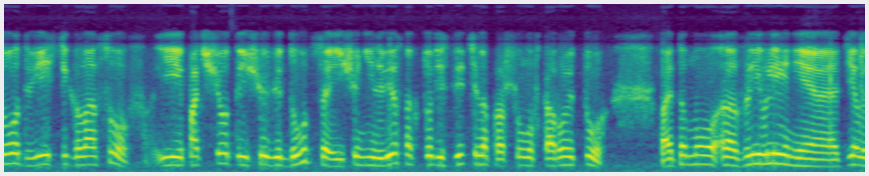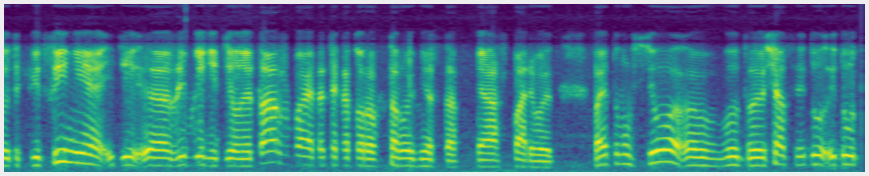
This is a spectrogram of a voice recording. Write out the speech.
100-200 голосов. И подсчеты еще ведутся, еще неизвестно, кто действительно прошел второй тур. Поэтому э, заявление делают Эквициния, э, заявление делает Аржба, это те, которые второе место э, оспаривают. Поэтому все, вот сейчас иду, идут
